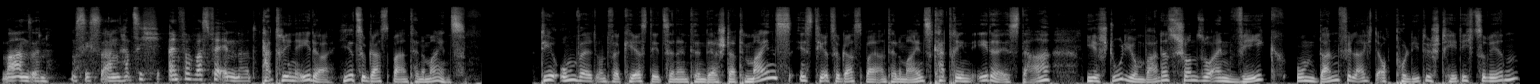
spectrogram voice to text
Wahnsinn, muss ich sagen. Hat sich einfach was verändert. Katrin Eder, hier zu Gast bei Antenne Mainz. Die Umwelt- und Verkehrsdezernentin der Stadt Mainz ist hier zu Gast bei Antenne Mainz. Katrin Eder ist da. Ihr Studium, war das schon so ein Weg, um dann vielleicht auch politisch tätig zu werden?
